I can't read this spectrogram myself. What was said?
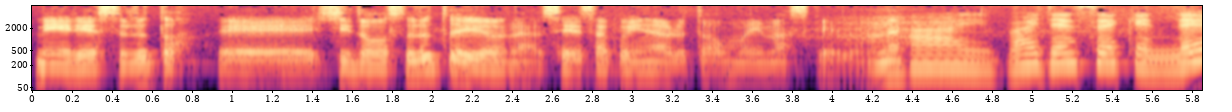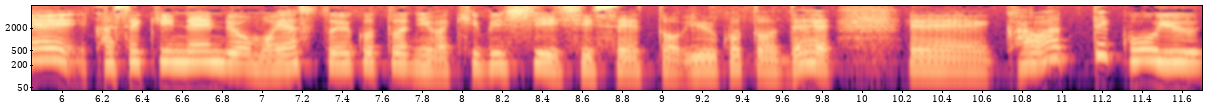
命令すると、えー、指導するというような政策になると思いますけれどもね。はい。バイデン政権ね、化石燃料を燃やすということには厳しい姿勢ということで、えー、代わってこういう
